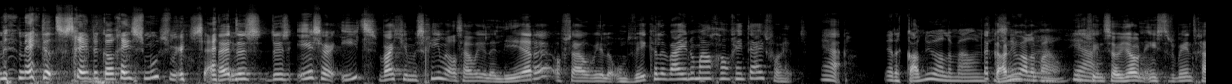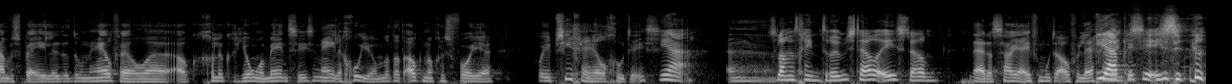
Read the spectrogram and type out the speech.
nee, dat er kan geen smoes meer zijn. He, dus, dus is er iets wat je misschien wel zou willen leren of zou willen ontwikkelen waar je normaal gewoon geen tijd voor hebt? Ja, ja dat kan nu allemaal. Dat kan nu allemaal. Ja. Ik vind sowieso een instrument gaan bespelen, dat doen heel veel, uh, ook gelukkig jonge mensen, is een hele goeie, omdat dat ook nog eens voor je, voor je psyche heel goed is. Ja. Uh, Zolang het geen drumstijl is, dan. Nee, dat zou je even moeten overleggen. Ja, denk precies. Ik.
